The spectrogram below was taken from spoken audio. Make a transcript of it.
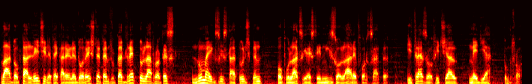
va adopta legile pe care le dorește, pentru că dreptul la protest nu mai există atunci când populația este în izolare forțată. Titrează oficial media.ro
